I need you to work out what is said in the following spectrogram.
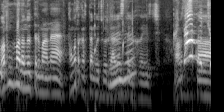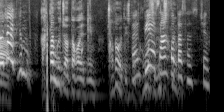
болонд маань өнөөдөр манай Тонгол гартам гэж хөрг авьяастай гэхээ ирж Чулаад оролцоо. юм уу? Гартам гэж одоо гоё юм чулуу байдаг шүү дээ. Би бас анхудаа сонсож байна.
